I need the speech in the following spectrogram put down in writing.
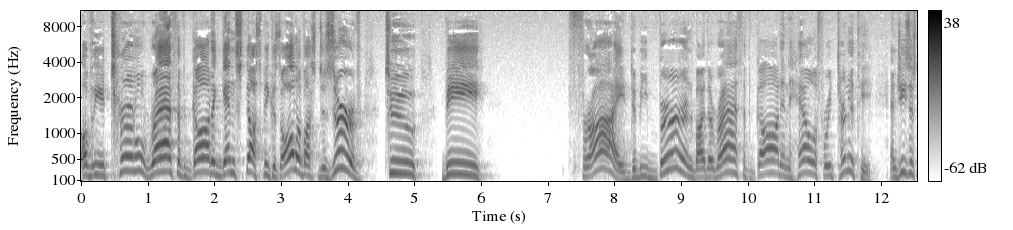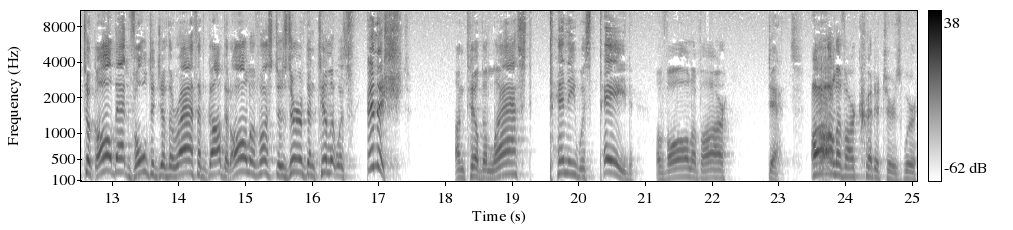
of the eternal wrath of God against us because all of us deserve to be fried, to be burned by the wrath of God in hell for eternity. And Jesus took all that voltage of the wrath of God that all of us deserved until it was finished, until the last penny was paid of all of our debt. All of our creditors were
